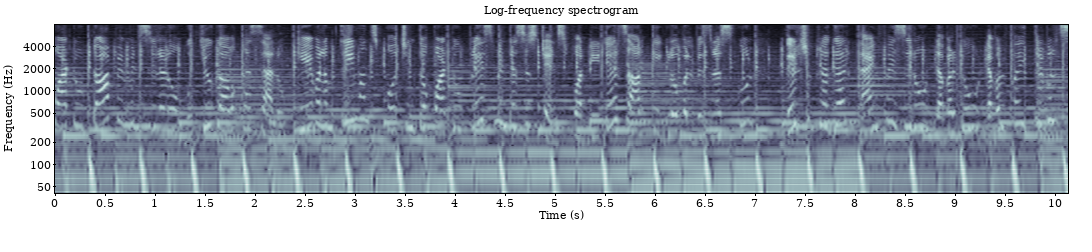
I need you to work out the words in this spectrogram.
పాటు టాప్ ఎంఎన్సీలలో ఉద్యోగ అవకాశాలు కేవలం త్రీ మంత్స్ కోచింగ్తో పాటు placement assistants for details RK global business school Dilsukh Nagar nine five zero double two double five triple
